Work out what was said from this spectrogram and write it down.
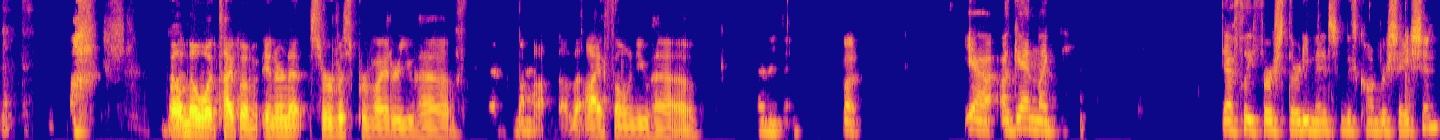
They'll know what type of internet service provider you have, uh, the iPhone you have. everything. But yeah, again, like definitely first 30 minutes of this conversation,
